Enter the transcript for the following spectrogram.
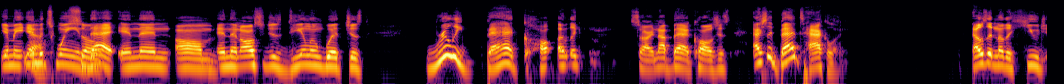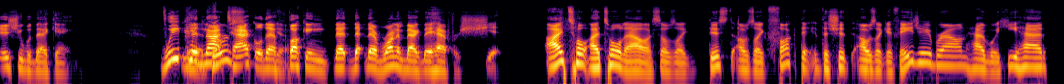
You know I mean, Yeah, in between so- that, and then um, and then also just dealing with just really bad call, uh, like sorry, not bad calls, just actually bad tackling. That was another huge issue with that game. We could there not was- tackle that yeah. fucking that, that that running back they have for shit. I told I told Alex I was like this I was like fuck the, the shit I was like if AJ Brown had what he had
